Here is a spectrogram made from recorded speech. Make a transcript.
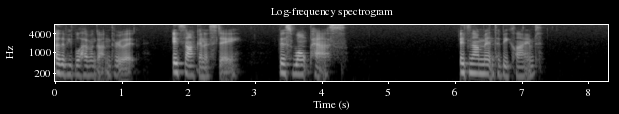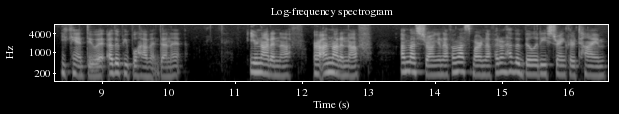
Other people haven't gotten through it. It's not going to stay. This won't pass. it's not meant to be climbed. You can't do it. Other people haven't done it. You're not enough, or I'm not enough. I'm not strong enough. I'm not smart enough. I don't have ability, strength, or time.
